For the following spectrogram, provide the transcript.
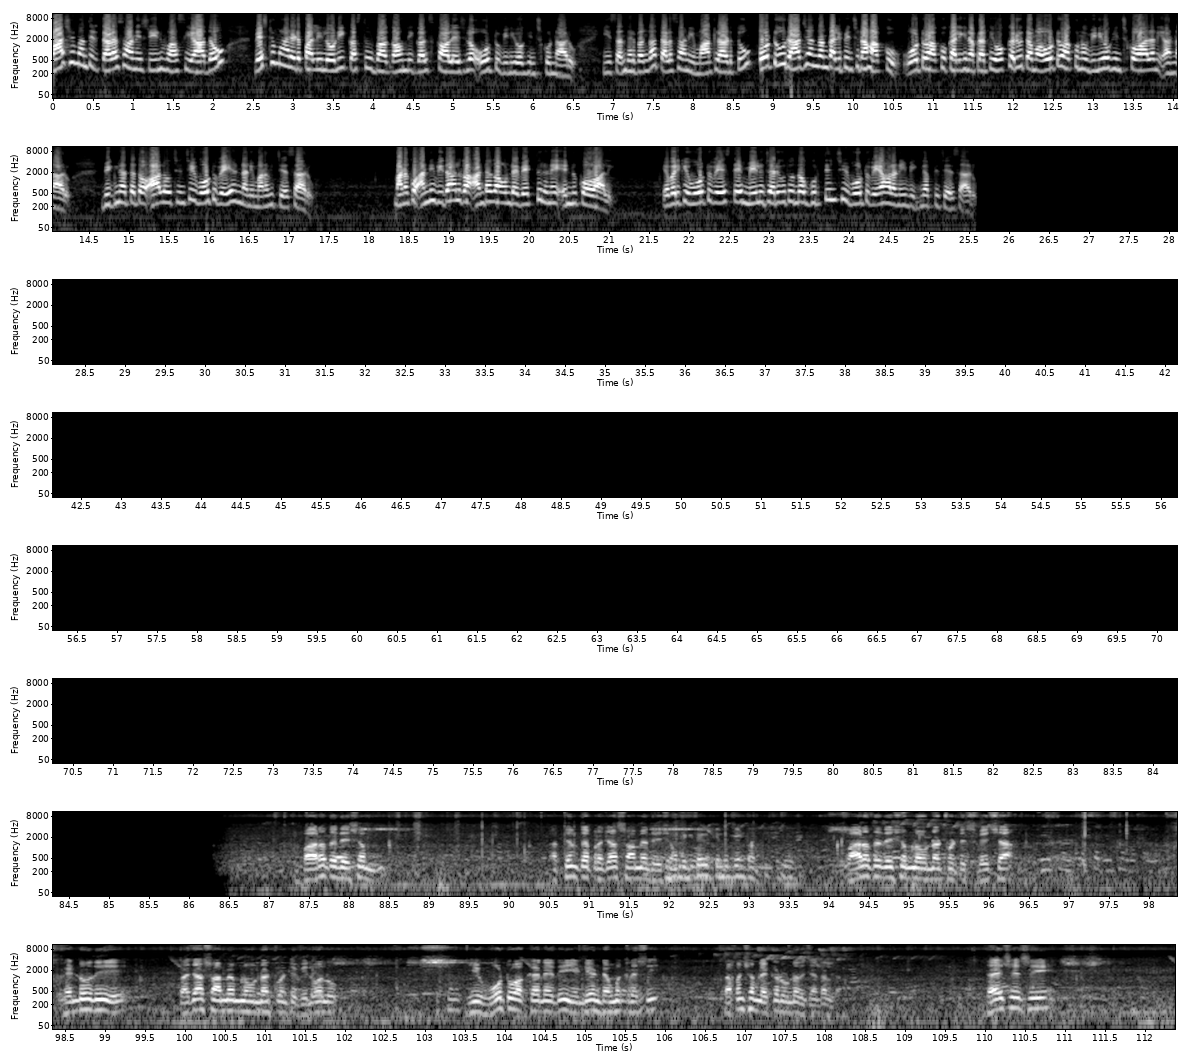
మాజీ మంత్రి తలసాని శ్రీనివాస్ యాదవ్ వెస్ట్ మారేడుపల్లిలోని కస్తూర్బా గాంధీ గర్ల్స్ కాలేజ్లో ఓటు వినియోగించుకున్నారు. ఈ సందర్భంగా తలసాని మాట్లాడుతూ ఓటు రాజ్యాంగం కల్పించిన హక్కు ఓటు హక్కు కలిగిన ప్రతి ఒక్కరూ తమ ఓటు హక్కును వినియోగించుకోవాలని అన్నారు. విజ్ఞతతో ఆలోచించి ఓటు వేయండి మనవి చేశారు. మనకు అన్ని విధాలుగా అండగా ఉండే వ్యక్తులనే ఎన్నుకోవాలి. ఎవరికి ఓటు వేస్తే మేలు జరుగుతుందో గుర్తించి ఓటు వేయాలని విజ్ఞప్తి చేశారు. భారతదేశం అత్యంత ప్రజాస్వామ్య దేశం. భారతదేశంలో ఉన్నటువంటి స్వేచ్ఛ. రెండోది ప్రజాస్వామ్యంలో ఉన్నటువంటి విలువలు. ఈ ఓటు హక్కు అనేది ఇండియన్ డెమోక్రసీ. ప్రపంచంలో ఎక్కడ ఉండదు జనరల్గా. దయచేసి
